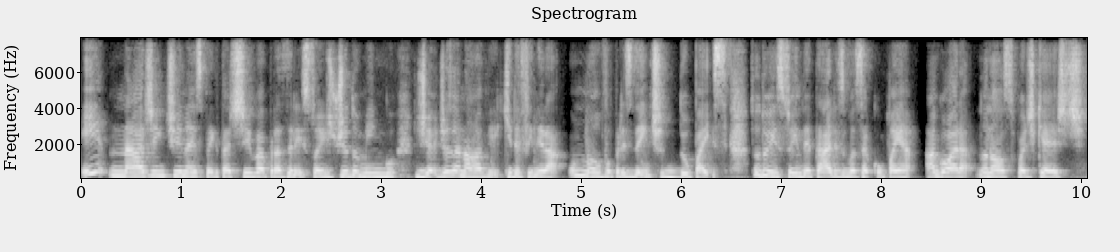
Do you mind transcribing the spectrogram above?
E na Argentina, a expectativa para as eleições de domingo, dia 19, que definirá o novo presidente do país. Tudo isso em detalhes você acompanha agora no nosso podcast.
